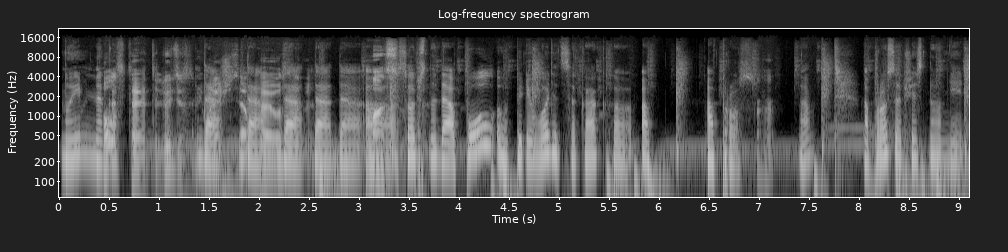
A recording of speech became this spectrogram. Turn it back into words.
Но именно Полстер как... это люди, занимающиеся да, опросами. Да, да, да. А, собственно, да, пол э, переводится как э, опрос. Ага. Да? Опрос общественного мнения.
